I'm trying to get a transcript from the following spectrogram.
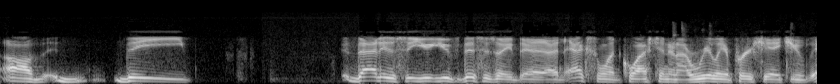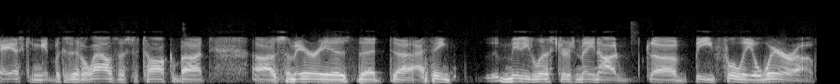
Uh, the that is you. This is a an excellent question, and I really appreciate you asking it because it allows us to talk about uh, some areas that uh, I think many listeners may not uh, be fully aware of.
